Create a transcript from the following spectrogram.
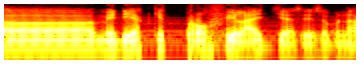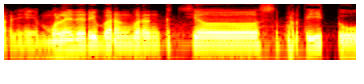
uh, media kit profil aja sih sebenarnya. Mulai dari barang-barang kecil seperti itu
